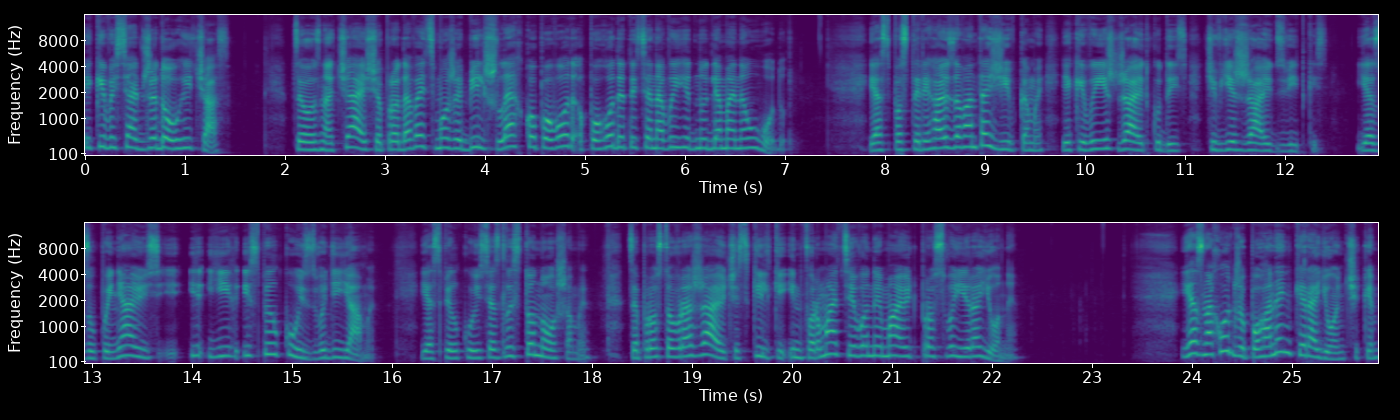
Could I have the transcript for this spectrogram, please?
які висять вже довгий час. Це означає, що продавець може більш легко погодитися на вигідну для мене угоду. Я спостерігаю за вантажівками, які виїжджають кудись чи в'їжджають звідкись. Я зупиняюсь їх і спілкуюсь з водіями. Я спілкуюся з листоношами. Це просто вражаюче, скільки інформації вони мають про свої райони. Я знаходжу поганенькі райончики,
